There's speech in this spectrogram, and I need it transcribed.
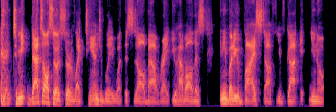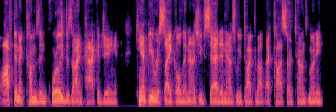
to me, that's also sort of like tangibly what this is all about, right? You have all this, anybody who buys stuff, you've got, you know, often it comes in poorly designed packaging, can't be recycled. And as you've said, and as we've talked about, that costs our towns money.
